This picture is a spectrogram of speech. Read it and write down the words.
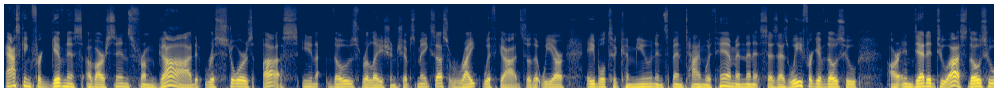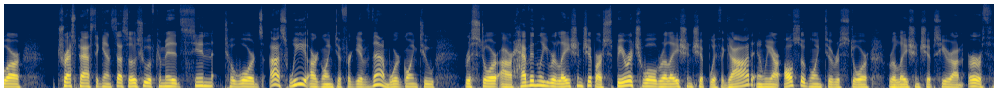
asking forgiveness of our sins from God restores us in those relationships, makes us right with God so that we are able to commune and spend time with Him. And then it says, as we forgive those who are indebted to us, those who are trespassed against us, those who have committed sin towards us, we are going to forgive them. We're going to restore our heavenly relationship, our spiritual relationship with God, and we are also going to restore relationships here on earth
